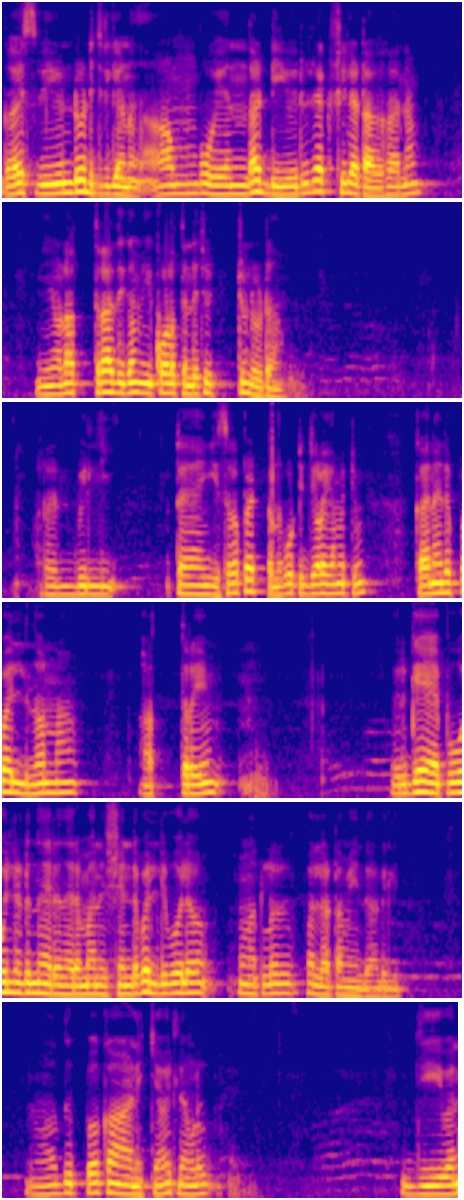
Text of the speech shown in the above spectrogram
ഗൈസ് വീണ്ടും അടിച്ചിരിക്കുകയാണ്. അമ്പോ എന്താ അടി? ഒരു രക്ഷയില്ല കേട്ടോ കാരണം ഇനിയുള്ള അത്ര അധികം ഈ കുളത്തിന്റെ ചുറ്റുണ്ട് കേട്ടോ റെഡ് ബില്ലി ടാങ്കീസൊക്കെ പെട്ടെന്ന് പൊട്ടിച്ച് കളയാൻ പറ്റും. കാരണം അതിന്റെ പല്ലെന്ന് പറഞ്ഞാൽ അത്രയും ഒരു ഗ്യാപ്പ് പോലിട്ട് നേരെ നേരെ. മനുഷ്യന്റെ പല്ല് പോലെ വന്നിട്ടുള്ളൊരു പല്ലാട്ട മീന്റെ അതിപ്പോൾ കാണിക്കാൻ പറ്റില്ല. നമ്മൾ ജീവൻ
